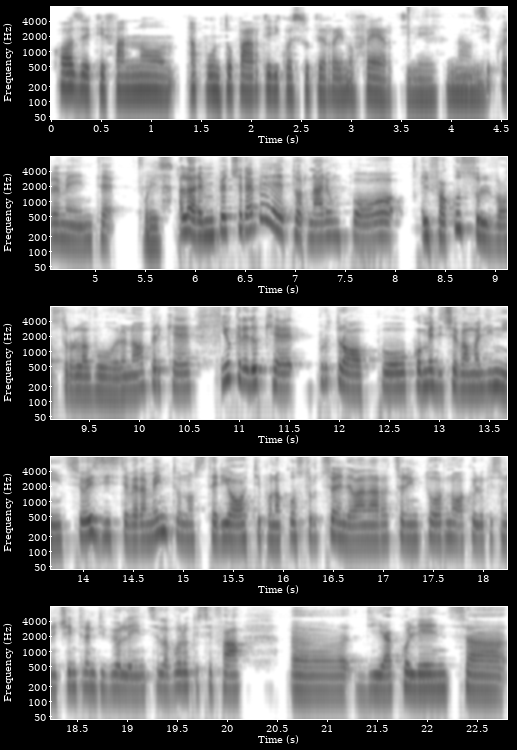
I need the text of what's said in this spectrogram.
cose che fanno appunto parte di questo terreno fertile. No, sicuramente. Questo. Allora, mi piacerebbe tornare un po' il focus sul vostro lavoro, no? Perché io credo che Purtroppo, come dicevamo all'inizio, esiste veramente uno stereotipo, una costruzione della narrazione intorno a quello che sono i centri antiviolenza, il lavoro che si fa eh, di accoglienza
